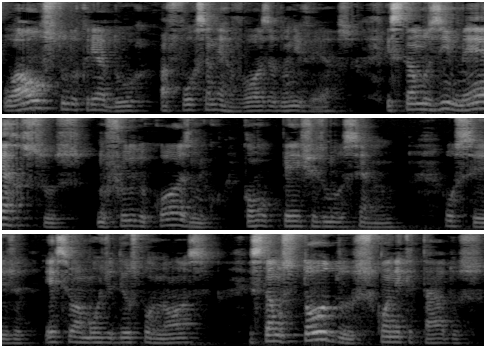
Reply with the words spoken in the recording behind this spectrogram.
o hausto do Criador, a força nervosa do universo. Estamos imersos no fluido cósmico como peixes no oceano. Ou seja, esse é o amor de Deus por nós. Estamos todos conectados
